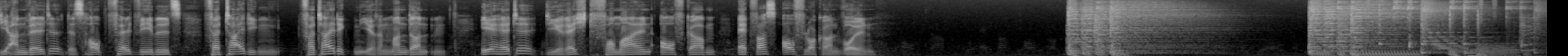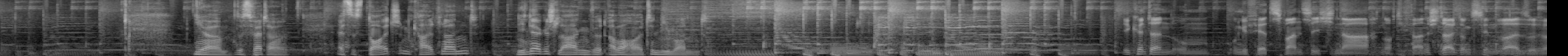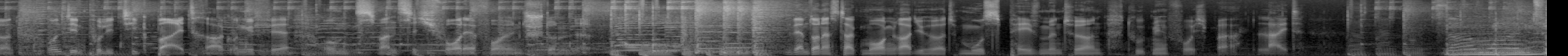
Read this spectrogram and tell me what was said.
Die Anwälte des Hauptfeldwebels verteidigten ihren Mandanten, er hätte die recht formalen Aufgaben etwas auflockern wollen. Ja, das Wetter. Es ist deutsch in Kaltland, niedergeschlagen wird aber heute niemand. Ihr könnt dann um ungefähr 20 nach noch die Veranstaltungshinweise hören und den Politikbeitrag ungefähr um 20 vor der vollen Stunde. Und wer am Donnerstag Morgenradio hört, muss Pavement hören. Tut mir furchtbar leid. Someone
